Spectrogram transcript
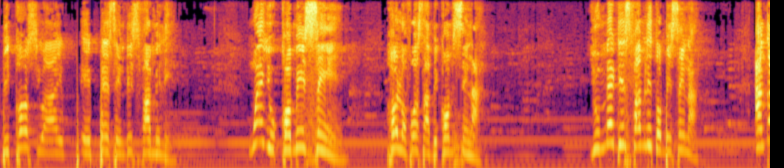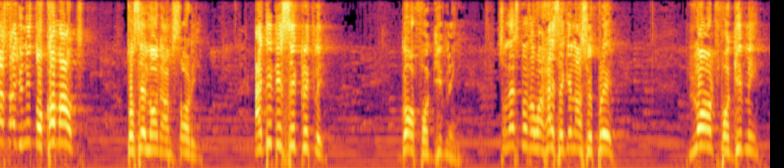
Because you are a, person in this family. When you commit sin, all of us have become sinner. You make this family to be sinner. And that's why you need to come out to say, Lord, I'm sorry. I did this secretly. God, forgive me. So let's close our eyes again as we pray. Lord, forgive me.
